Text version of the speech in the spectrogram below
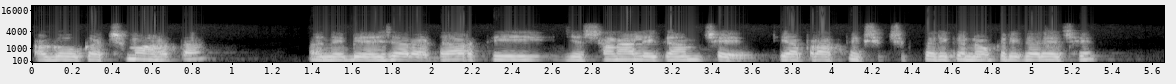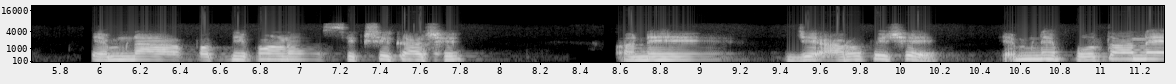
અગાઉ કચ્છમાં હતા અને બે હજાર અઢારથી જે સણાલી ગામ છે, ત્યાં પ્રાથમિક શિક્ષક તરીકે નોકરી કરે છે. એમના પત્ની પણ શિક્ષિકા છે. અને જે આરોપી છે, એમને પોતાને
